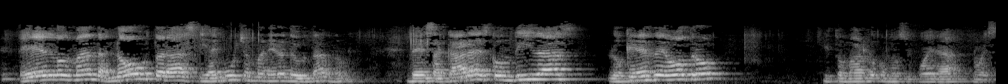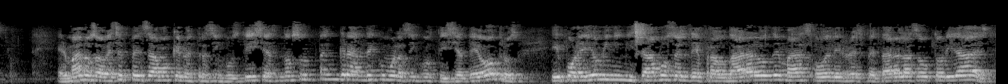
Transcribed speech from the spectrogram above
Él nos manda, no hurtarás. Y hay muchas maneras de hurtar, ¿no? De sacar a escondidas lo que es de otro y tomarlo como si fuera nuestro. Hermanos, a veces pensamos que nuestras injusticias no son tan grandes como las injusticias de otros y por ello minimizamos el defraudar a los demás o el irrespetar a las autoridades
